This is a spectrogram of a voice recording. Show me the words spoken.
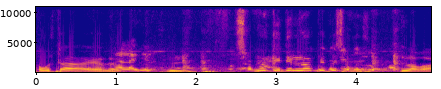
সবুজটা সবুজ দিদির লোক দিদি সবুজ। বাবা?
